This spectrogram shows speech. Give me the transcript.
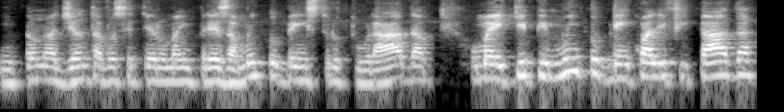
Então, não adianta você ter uma empresa muito bem estruturada, uma equipe muito bem qualificada,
